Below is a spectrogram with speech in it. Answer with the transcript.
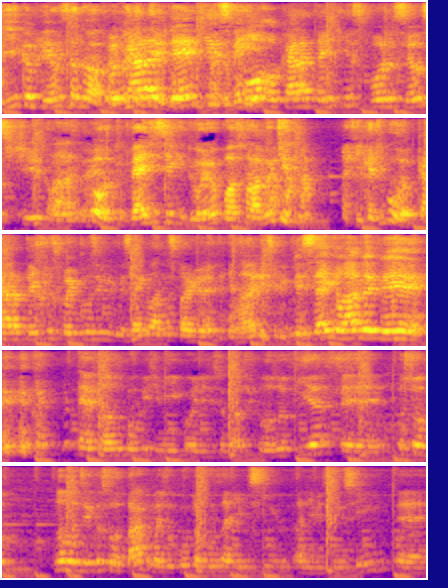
Bicampeão estadual. O cara tem que mas expor, o cara tem que expor os seus títulos, Claro. né? Pô, tu pede seguidor, eu posso falar meu título. Fica de boa. O cara tem que expor, inclusive, me segue lá no Instagram. Esse Me segue lá, bebê. É, falando um pouco de mim, como eu disse, eu gosto de filosofia. É, eu sou, não vou dizer que eu sou otaku, mas eu curto alguns animezinhos, animezinhos sim. É,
